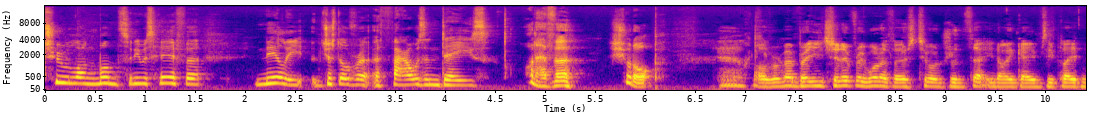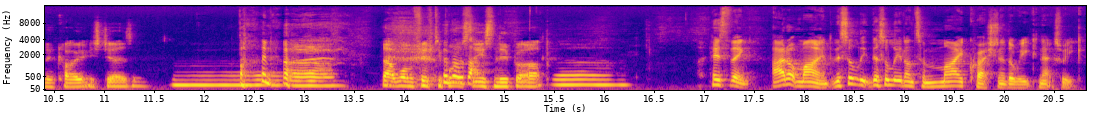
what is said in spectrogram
two long months, and he was here for nearly just over a, thousand days. Whatever. Shut up. I'll remember each and every one of those 239 games he played in a Coyotes jersey. Uh, that one 50 point that- season he put up. Uh, Here's the thing. I don't mind. This will this will lead on to my question of the week next week.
